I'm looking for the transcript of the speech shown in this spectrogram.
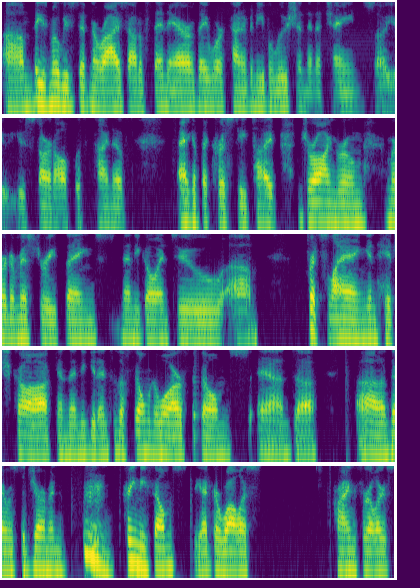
Um, these movies didn't arise out of thin air; they were kind of an evolution in a chain. So you you start off with kind of Agatha Christie type drawing room murder mystery things. Then you go into um, Fritz Lang and Hitchcock, and then you get into the film noir films, and uh, uh, there was the German krimi films, the Edgar Wallace crime thrillers,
